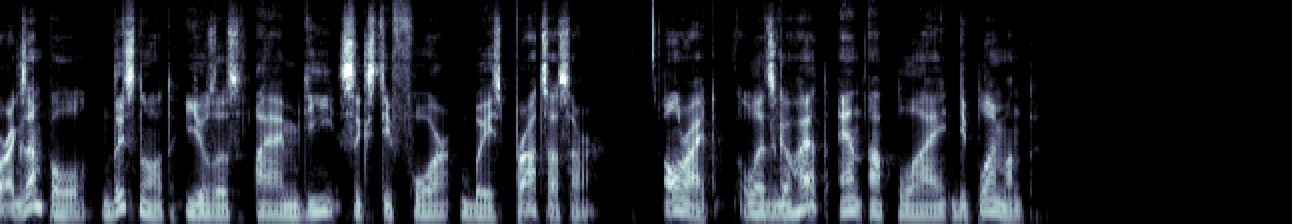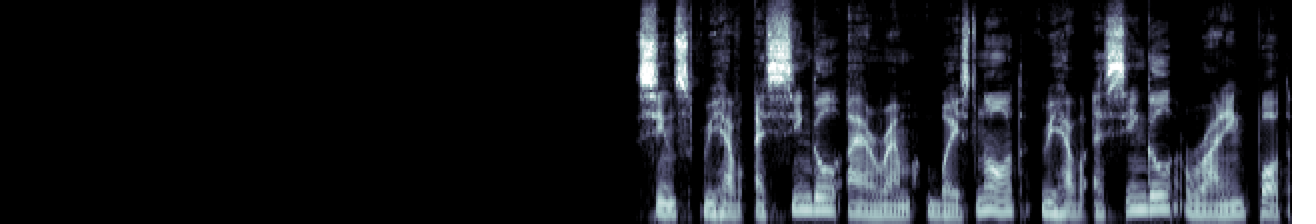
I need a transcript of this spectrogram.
For example, this node uses AMD 64 base processor. Alright, let's go ahead and apply deployment. Since we have a single ARM based node, we have a single running pod.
